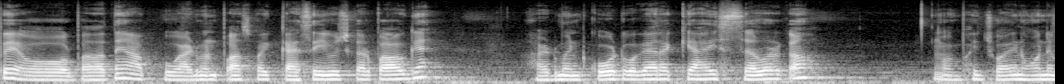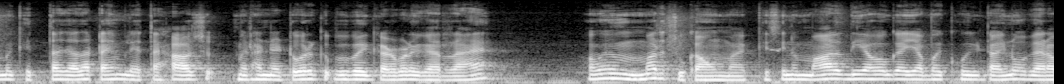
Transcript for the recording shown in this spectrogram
पे और बताते हैं आपको एडमिन पास भाई कैसे यूज़ कर पाओगे। एडमिन कोड वगैरह क्या है इस सर्वर का? और भाई ज्वाइन होने में कितना ज़्यादा टाइम लेता है। आज मेरा नेटवर्क भी भाई गड़बड़ कर रहा है। और भाई मर चुका हूँ मैं। किसी ने मार दिया होगा या भाई कोई डाइनो वगैरह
